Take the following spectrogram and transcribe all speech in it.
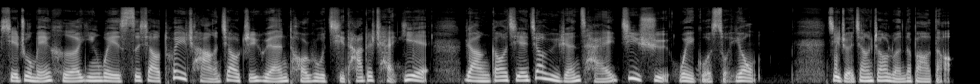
协助梅河因为私校退场教职员投入其他的产业，让高阶教育人才继续为国所用。记者江昭伦的报道。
